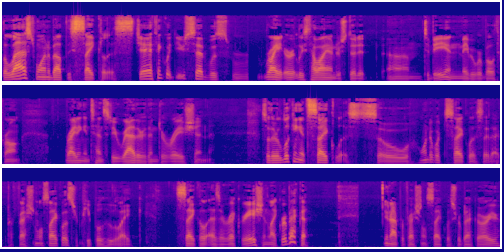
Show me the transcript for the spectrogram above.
The last one about the cyclists, Jay. I think what you said was right, or at least how I understood it um, to be, and maybe we're both wrong. Riding intensity rather than duration. So they're looking at cyclists. So I wonder what cyclists are that? Professional cyclists or people who like cycle as a recreation, like Rebecca. You're not a professional cyclist, Rebecca, are you?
